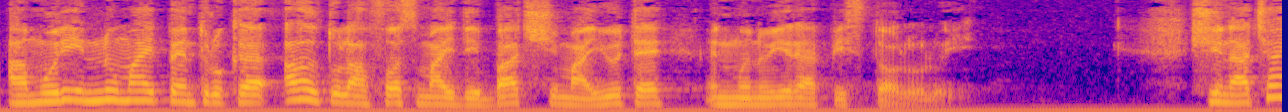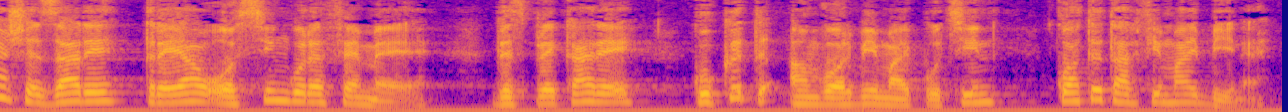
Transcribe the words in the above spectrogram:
a muri numai pentru că altul a fost mai dibat și mai iute în mânuirea pistolului. Și în acea așezare trăia o singură femeie, despre care, cu cât am vorbit mai puțin, cu atât ar fi mai bine –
